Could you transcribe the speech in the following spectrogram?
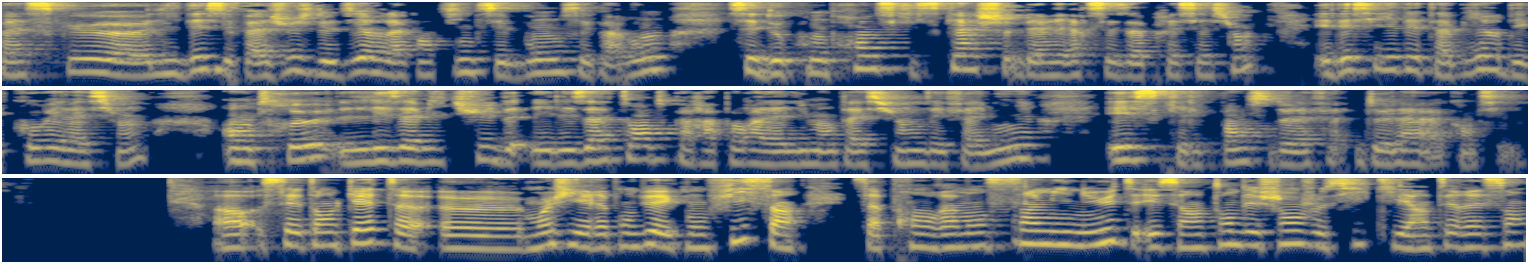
Parce que euh, l'idée c'est pas juste de dire la cantine c'est bon, c'est pas bon, c'est de comprendre ce qui se cache derrière ces appréciations et d'essayer d'établir des corrélations entre les habitudes et les attentes par rapport à l'alimentation des familles et ce qu'elles pensent de la, de la cantine. Alors cette enquête, euh, moi j'y ai répondu avec mon fils. Ça prend vraiment cinq minutes et c'est un temps d'échange aussi qui est intéressant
